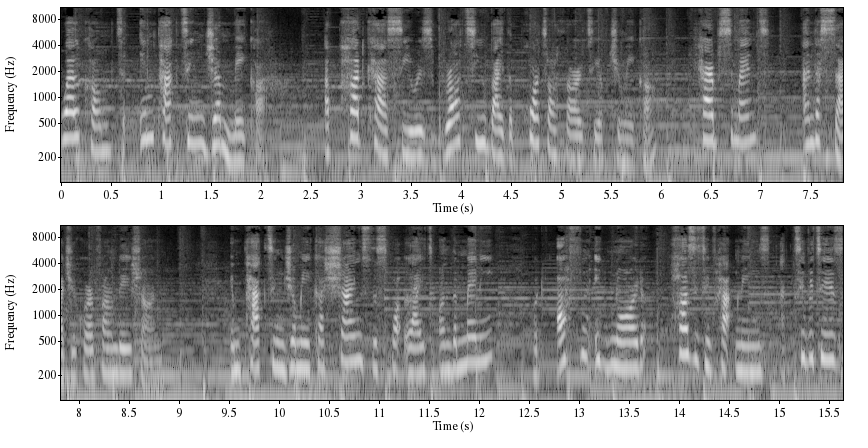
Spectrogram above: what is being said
Welcome to Impacting Jamaica, a podcast series brought to you by the Port Authority of Jamaica, Carib Cement, and the Sagicor Foundation. Impacting Jamaica shines the spotlight on the many but often ignored positive happenings, activities,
